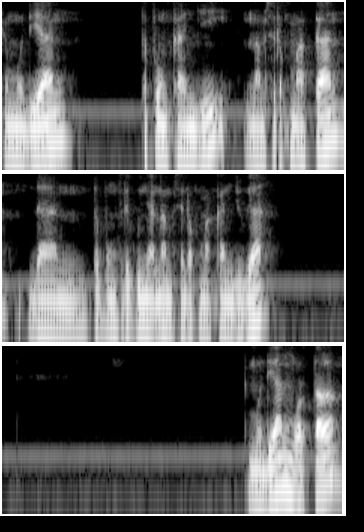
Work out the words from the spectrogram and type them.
kemudian tepung kanji 6 sendok makan dan tepung terigunya 6 sendok makan juga. Kemudian wortel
